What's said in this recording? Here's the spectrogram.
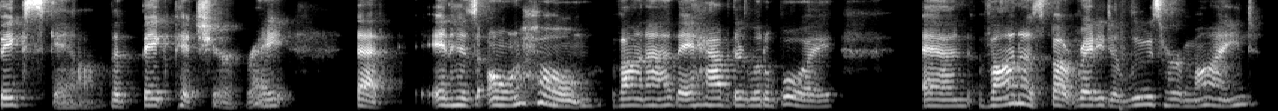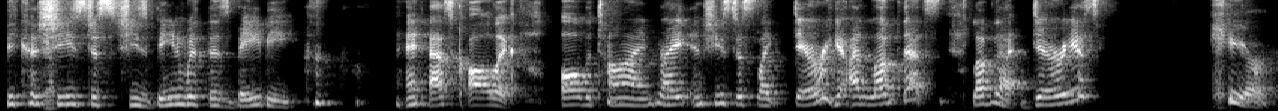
big scale the big picture right? That in his own home, Vana, they have their little boy, and Vana's about ready to lose her mind because yep. she's just she's been with this baby and has colic all the time, right? And she's just like Darius. I love that, love that. Darius here,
